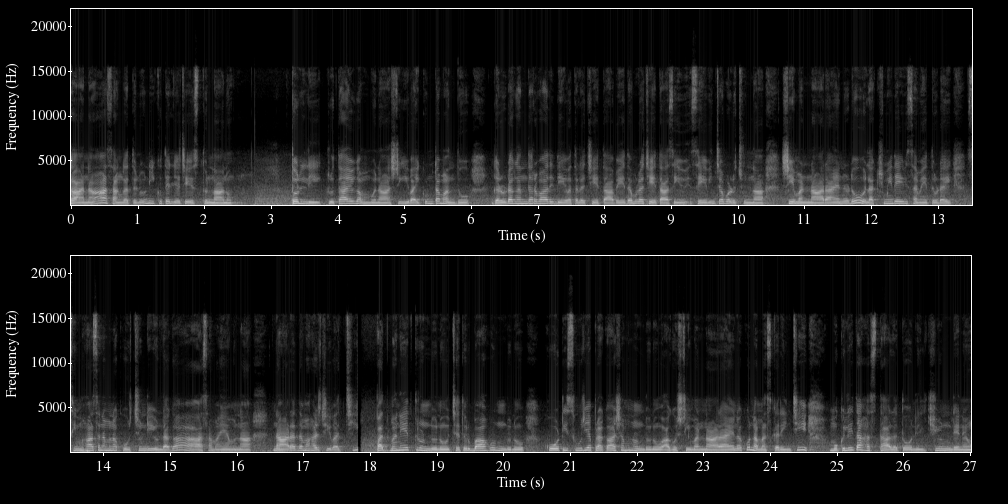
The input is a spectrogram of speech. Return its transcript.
కాన ఆ సంగతులు నీకు తెలియచేస్తున్నాను. తొల్లి కృతాయుగంబున శ్రీ వైకుంఠమందు గరుడ గంధర్వాది దేవతల చేత వేదముల చేత సేవించబడుచున్న శ్రీమన్నారాయణుడు లక్ష్మీదేవి సమేతుడై సింహాసనమున కూర్చుండి ఉండగా ఆ సమయమున నారద మహర్షి వచ్చి పద్మనేత్రుండును చతుర్బాహుండును కోటి సూర్య ప్రకాశమునుండును అగు శ్రీమన్నారాయణకు నమస్కరించి ముకులిత హస్తాలతో నిలిచియుండెను.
